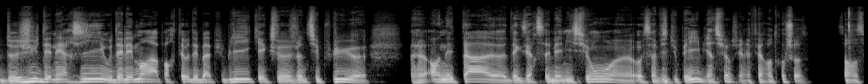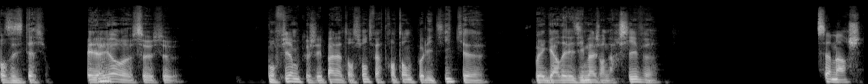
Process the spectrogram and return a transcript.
de jus d'énergie ou d'éléments à apporter au débat public et que je, je ne suis plus euh, euh, en état euh, d'exercer mes missions euh, au service du pays, bien sûr, j'irai faire autre chose, sans, sans hésitation. Et d'ailleurs, euh, ce, ce- je vous confirme que j'ai pas l'intention de faire 30 ans de politique. euh, Vous pouvez garder les images en archive. Ça marche.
